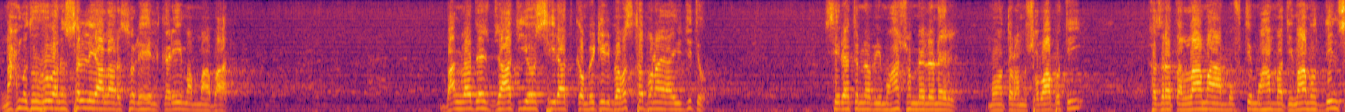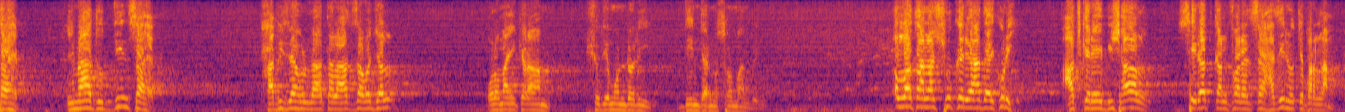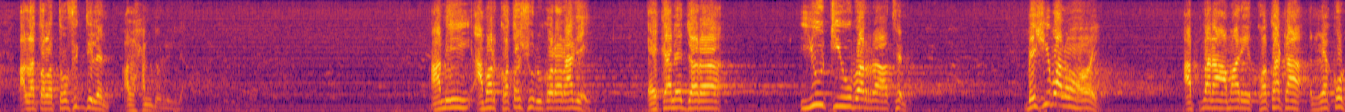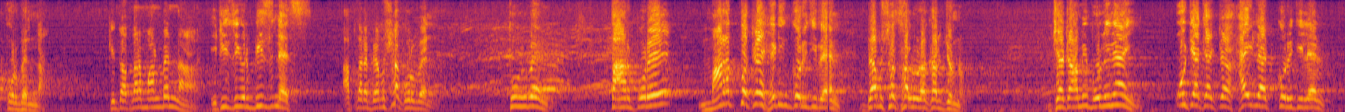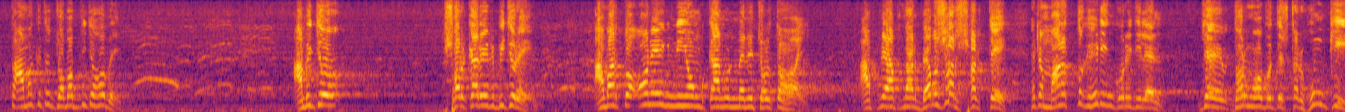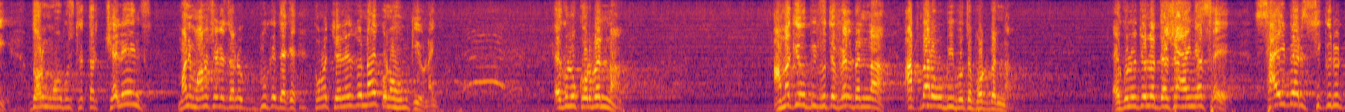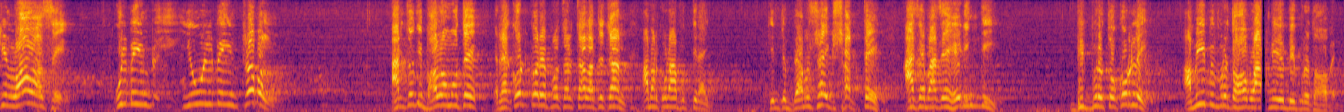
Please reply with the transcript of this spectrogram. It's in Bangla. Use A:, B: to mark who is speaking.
A: নাহমদুহু আনুসল্লি আল্লাহ রসুলহিল করিম আম্মাবাদ বাংলাদেশ জাতীয় সিরাত কমিটির ব্যবস্থাপনায় আয়োজিত সিরাতুন্নবী মহাসম্মেলনের মহতরম সভাপতি হজরত আল্লামা মুফতি মোহাম্মদ ইমাম উদ্দিন সাহেব ইমাদ উদ্দিন সাহেব, হাফিজাহুল্লাহ তালা আজ্জাওয়াজাল ওলামাই কারাম সুদী মণ্ডলী, দিনদার মুসলমান বিন আল্লাহ তালা শুক্রিয়া আদায় করি। আজকের এই বিশাল সিরাত কনফারেন্সে হাজির হতে পারলাম। আল্লাহ তালা তৌফিক দিলেন, আলহামদুলিল্লাহ। আমি আমার কথা শুরু করার আগে, এখানে যারা ইউটিউবাররা আছেন, বেশি ভালো হয়, আপনারা আমার এই কথাটা রেকর্ড করবেন না। কিন্তু আপনারা মানবেন না ইট ইজ ইউর বিজনেস আপনারা ব্যবসা করবেন, তুলবেন। তারপরে মারাত্মক হেডিং করে দিবেন ব্যবসা চালু রাখার জন্য। যেটা আমি বলি নাই, ওইটাকে একটা হাইলাইট করে দিলেন, তা আমাকে তো জবাব দিতে হবে। আমি তো সরকারের ভিতরে, আমার তো অনেক নিয়ম কানুন মেনে চলতে হয়। আপনি আপনার ব্যবসার স্বার্থে এটা মারাত্মক হেডিং করে দিলেন যে ধর্ম উপদেষ্টার হুমকি, ধর্ম উপদেষ্টার চ্যালেঞ্জ মানে মানুষের যেন ঢুকে দেখে, কোনো চ্যালেঞ্জও নাই, কোনো হুমকিও নাই। এগুলো করবেন না। আমাকেও বিপদে ফেলবেন না, আপনারাও বিপদে পড়বেন না। এগুলোর জন্য দেশে আইন আছে সাইবার সিকিউরিটি ল আছে। Will be you will be in trouble আর যদি ভালো মতে রেকর্ড করে প্রচার চালাতে চান, আমার কোনো আপত্তি নাই। কিন্তু ব্যবসায়িক স্বার্থে আজে বাজে হেডিং দিই বিব্রত করলে আমি বিব্রত হব, আপনিও বিব্রত হবেন।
